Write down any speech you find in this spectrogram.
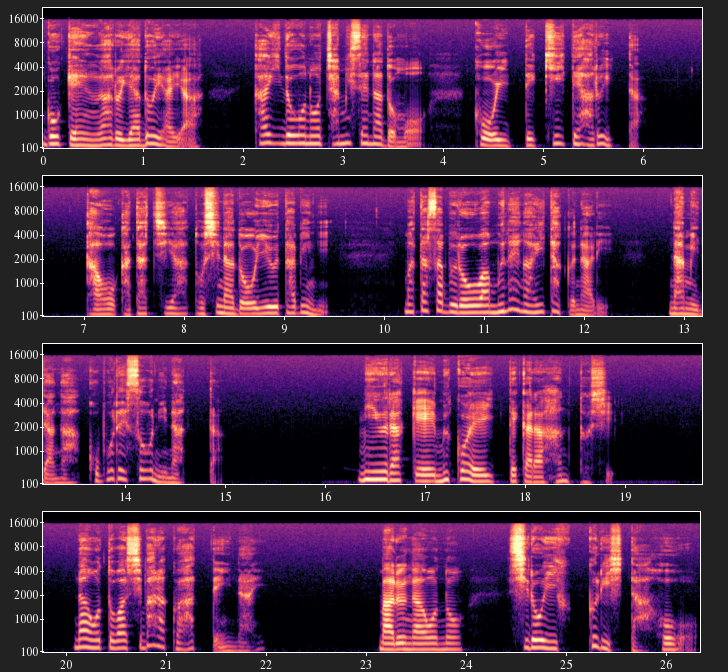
五軒ある宿屋や街道の茶店などもこう言って聞いて歩いた。顔形や年などを言うたびに又三郎は胸が痛くなり涙がこぼれそうになった。三浦家婿へ行ってから半年。直人はしばらく会っていない。丸顔の白いふっくりした頬。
